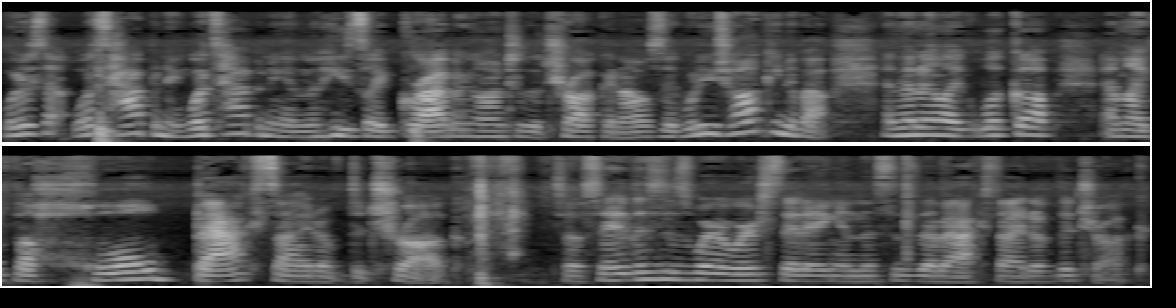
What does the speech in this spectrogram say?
What is that? What's happening? What's happening? And then he's like grabbing onto the truck and I was like, what are you talking about? And then I like look up and like the whole backside of the truck. So say this is where we're sitting and this is the backside of the truck.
